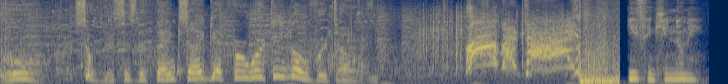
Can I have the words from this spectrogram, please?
Ooh, so this is the thanks I get for working overtime. Overtime! You think you know me.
